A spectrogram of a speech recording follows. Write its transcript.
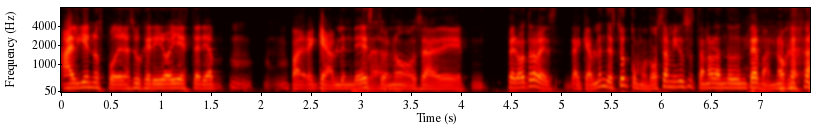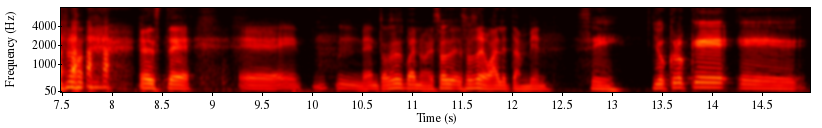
alguien nos podría sugerir, oye, estaría mm, padre que hablen de esto, claro. ¿no? O sea, de... Pero otra vez, que hablen de esto como dos amigos están hablando de un tema. ¿no? Este... Eh, entonces, bueno, eso, eso se vale también. Sí, yo creo que eh,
